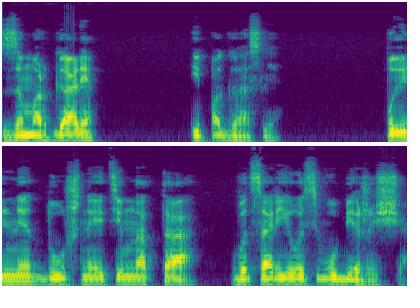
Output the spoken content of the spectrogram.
заморгали и погасли. Пыльная душная темнота воцарилась в убежище.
